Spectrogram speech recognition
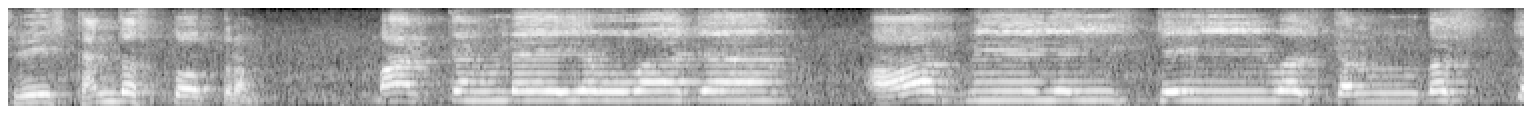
श्रीस्कन्दस्तोत्रं मार्कण्डेय उवाच। आग्नेयैश्चैव स्कन्दश्च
